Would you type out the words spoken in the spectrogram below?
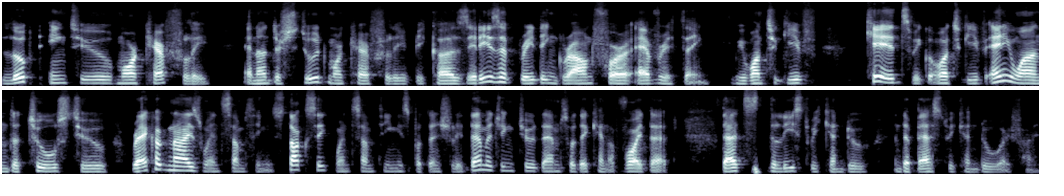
looked into more carefully and understood more carefully because it is a breeding ground for everything. We want to give kids, we want to give anyone the tools to recognize when something is toxic, when something is potentially damaging to them so they can avoid that. That's the least we can do and the best we can do, I find.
